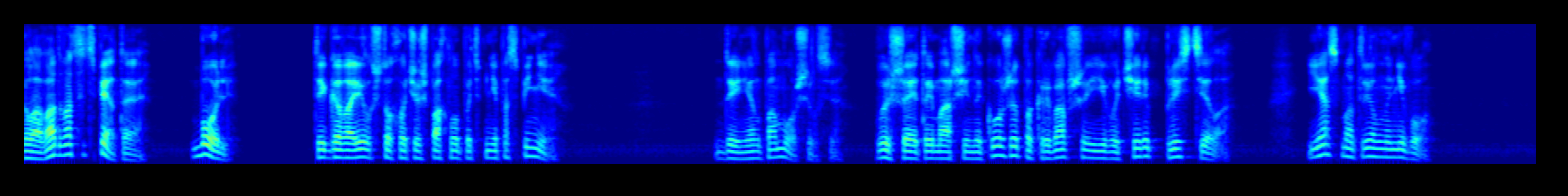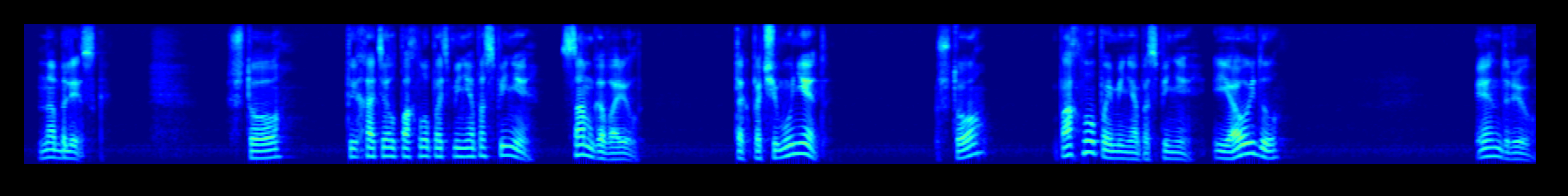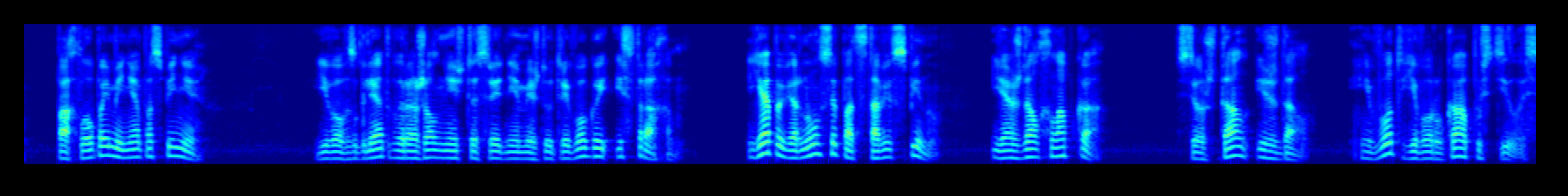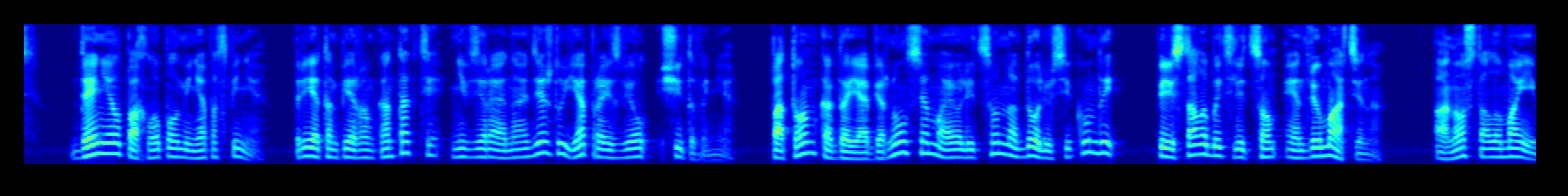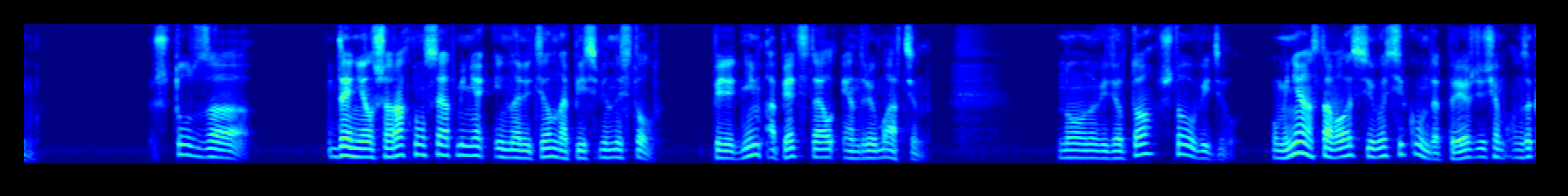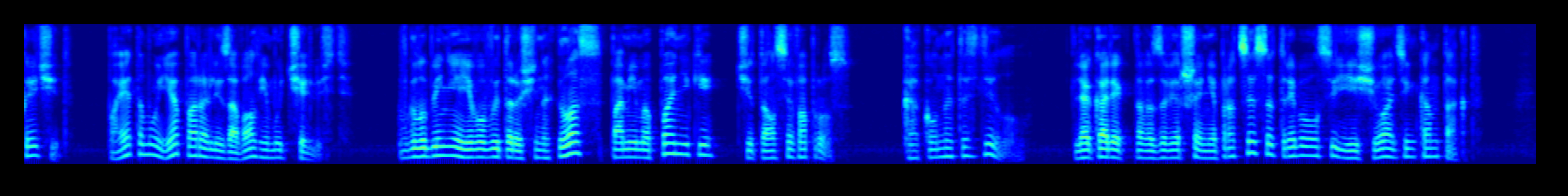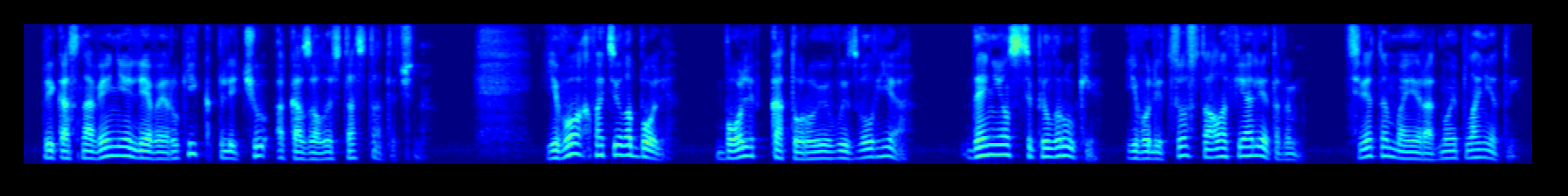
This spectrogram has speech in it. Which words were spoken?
Глава 25. Боль. Ты говорил, что хочешь похлопать мне по спине. Дэниел поморщился. Выше этой морщины кожи, покрывавшая его череп, блестела. Я смотрел на него. На блеск. Что? Ты хотел похлопать меня по спине? Сам говорил. Так почему нет? Что? Похлопай меня по спине, и я уйду. Эндрю, похлопай меня по спине. Его взгляд выражал нечто среднее между тревогой и страхом. Я повернулся, подставив спину. Я ждал хлопка. Все ждал и ждал. И вот его рука опустилась. Дэниел похлопал меня по спине. При этом первом контакте, невзирая на одежду, я произвел считывание. Потом, когда я обернулся, мое лицо на долю секунды перестало быть лицом Эндрю Мартина. Оно стало моим. Что за... Дэниел шарахнулся от меня и налетел на письменный стол. Перед ним опять стоял Эндрю Мартин. Но он увидел то, что увидел. У меня оставалась всего секунда, прежде чем он закричит. Поэтому я парализовал ему челюсть. В глубине его вытаращенных глаз, помимо паники, читался вопрос. Как он это сделал? Для корректного завершения процесса требовался еще один контакт. Прикосновение левой руки к плечу оказалось достаточно. Его охватила боль, боль, которую вызвал я. Дэниел сцепил руки, его лицо стало фиолетовым, цветом моей родной планеты.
